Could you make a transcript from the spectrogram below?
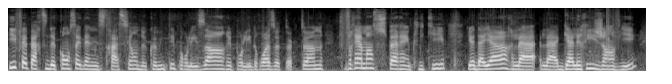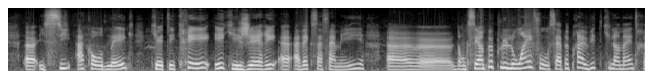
Il fait partie de conseil d'administration de Comité pour les arts et pour les droits autochtones. Vraiment super impliqué. Il y a d'ailleurs la, la galerie Janvier euh, ici à Cold Lake qui a été créée et qui est gérée euh, avec sa famille. Euh, donc c'est un peu plus loin, c'est à peu près à 8 km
